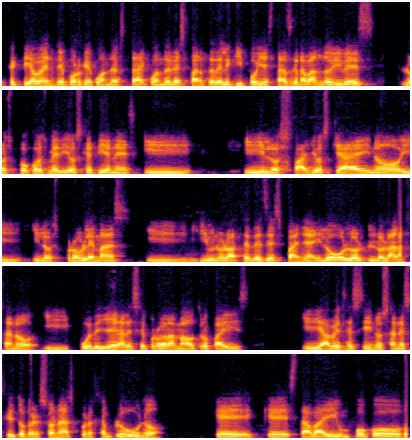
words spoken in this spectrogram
efectivamente, porque cuando, está, cuando eres parte del equipo y estás grabando y ves los pocos medios que tienes y, los fallos que hay, ¿no? Y, los problemas, y, uno lo hace desde España y luego lo, lanza, ¿no? Y puede llegar ese programa a otro país. Y a veces sí, nos han escrito personas, por ejemplo, uno que, estaba ahí un poco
